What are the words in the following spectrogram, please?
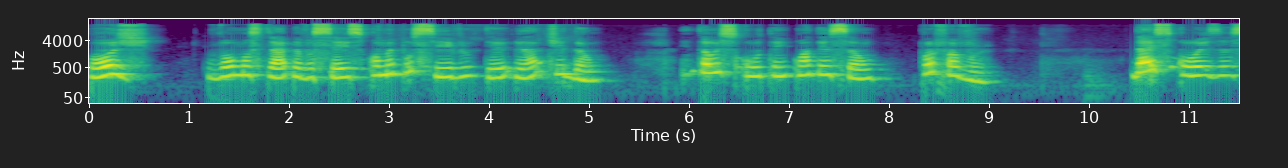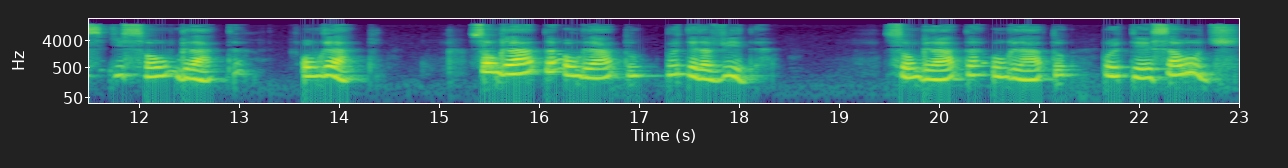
hoje vou mostrar para vocês como é possível ter gratidão. Então escutem com atenção, por favor. Dez coisas que sou grata ou grato. Sou grata ou grato por ter a vida. Sou grata ou grato por ter saúde.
